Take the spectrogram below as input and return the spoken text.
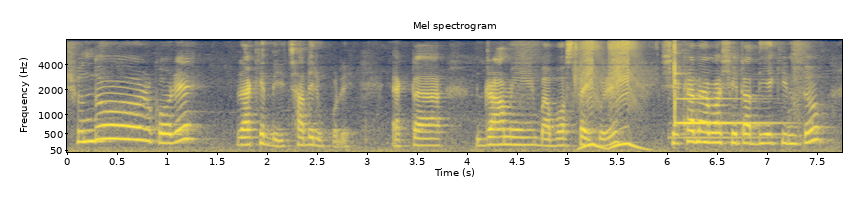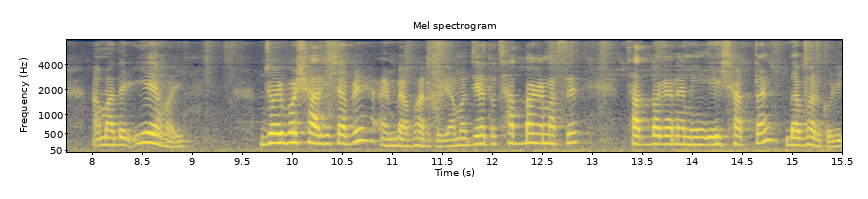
সুন্দর করে রেখে দিই ছাদের উপরে। একটা ড্রামে বা বস্তায় করে। সেখানে আবার সেটা দিয়ে কিন্তু আমাদের ইয়ে হয়। জৈব সার হিসাবে আমি ব্যবহার করি। আমার যেহেতু ছাদ বাগান আছে, ছাদ বাগানে আমি এই সারটাই ব্যবহার করি।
